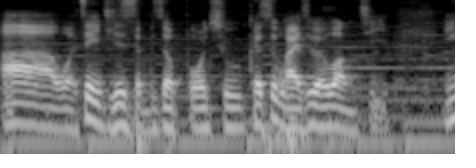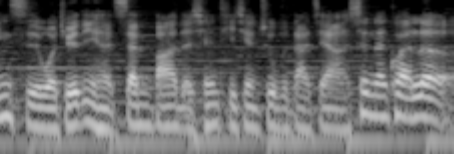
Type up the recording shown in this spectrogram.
啊，我这一集是什么时候播出，可是我还是会忘记。因此，我决定很三八的先提前祝福大家圣诞快乐、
